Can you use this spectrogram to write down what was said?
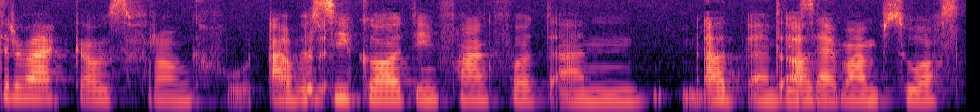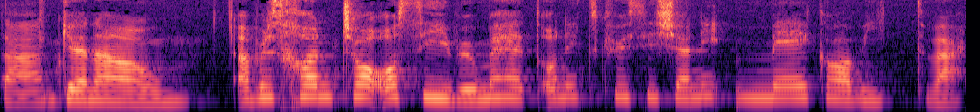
weiter weg als Frankfurt. Aber, sie geht in Frankfurt an, An- äh, wie an- sagt man, Besuchstag. Genau. Aber es könnte schon auch sein, weil man hat auch nicht das Gefühl, sie ist ja nicht mega weit weg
